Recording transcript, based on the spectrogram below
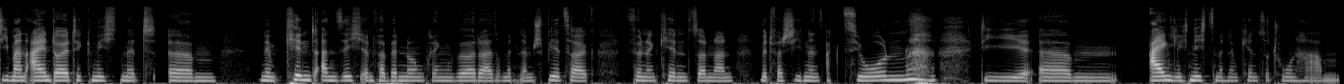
die man eindeutig nicht mit ähm, einem Kind an sich in Verbindung bringen würde, also mit einem Spielzeug für ein Kind, sondern mit verschiedenen Aktionen, die ähm, eigentlich nichts mit einem Kind zu tun haben.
